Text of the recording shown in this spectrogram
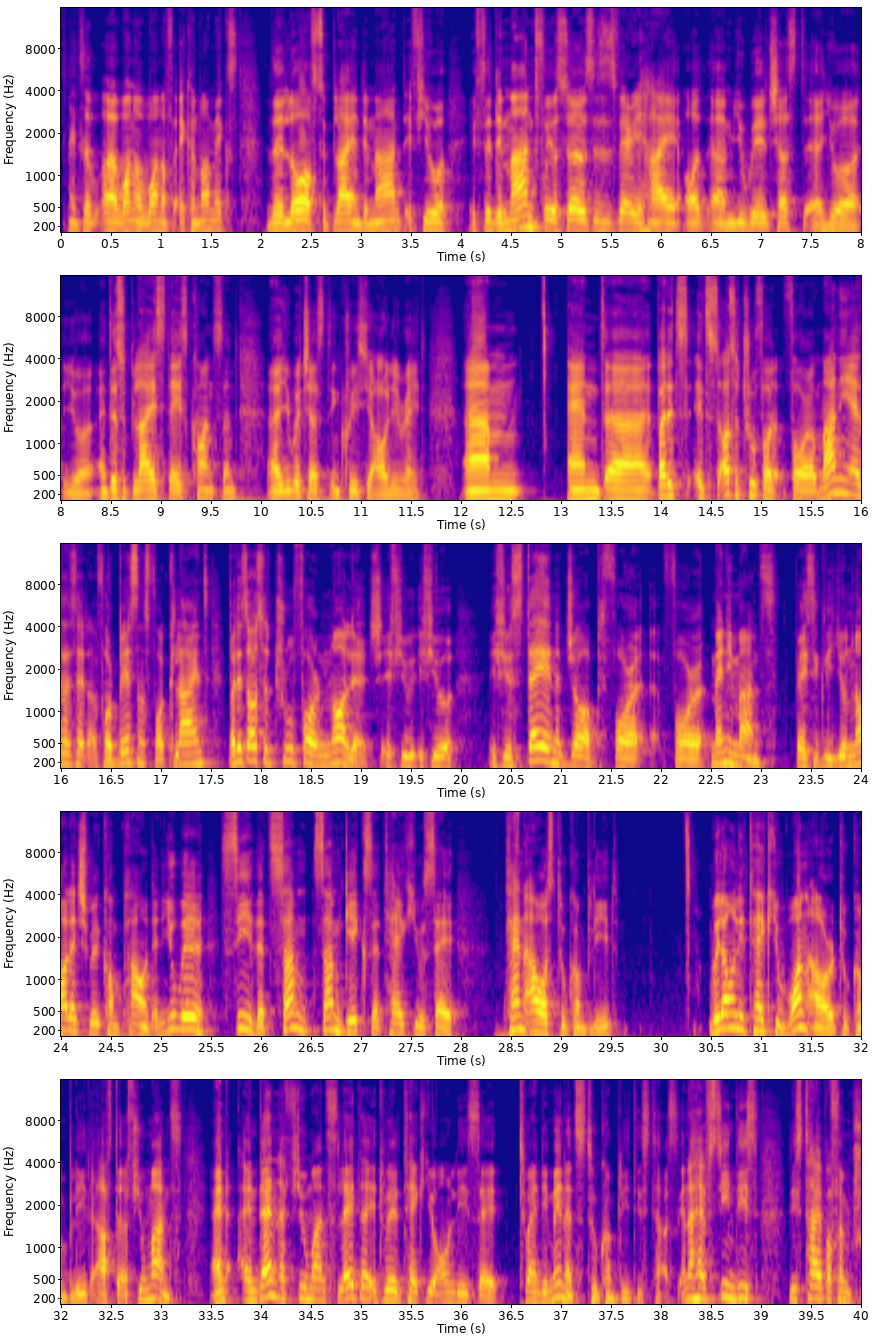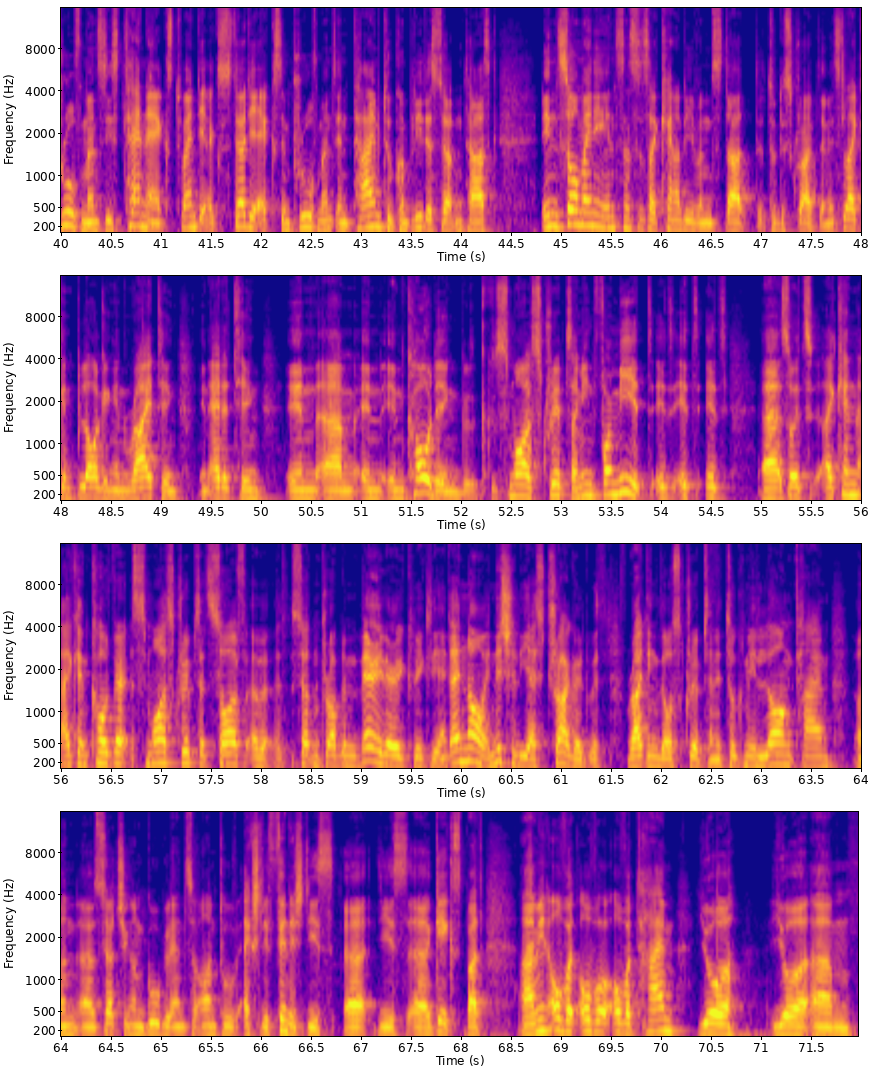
it's a uh, 101 of economics. The law of supply and demand. If you if the demand for your services is very high or um, you will just uh, your your and the supply stays constant uh, you will just increase your hourly rate. Um, and uh, but it's it's also true for for money as i said for business for clients but it's also true for knowledge. If you if you if you stay in a job for for many months basically your knowledge will compound. And you will see that some some gigs that take you say 10 hours to complete will only take you one hour to complete after a few months. And, and then a few months later, it will take you only say 20 minutes to complete this task. And I have seen these, these type of improvements, these 10x, 20x, 30x improvements in time to complete a certain task in so many instances I cannot even start to describe them. It's like in blogging, in writing, in editing, in um, in in coding, small scripts. I mean, for me, it it it, it uh, so it's I can I can code very small scripts that solve a, certain problem very very quickly. And I know initially I struggled with writing those scripts, and it took me a long time on uh, searching on Google and so on to actually finish these uh, these uh, gigs. But I mean, over over over time, your your um,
